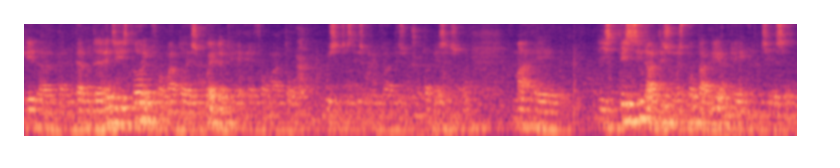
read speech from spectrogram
che da, dall'interno del registro in formato SQL che è il formato in cui si gestiscono i dati sul database insomma, ma eh, gli stessi dati sono esportabili anche in CSV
